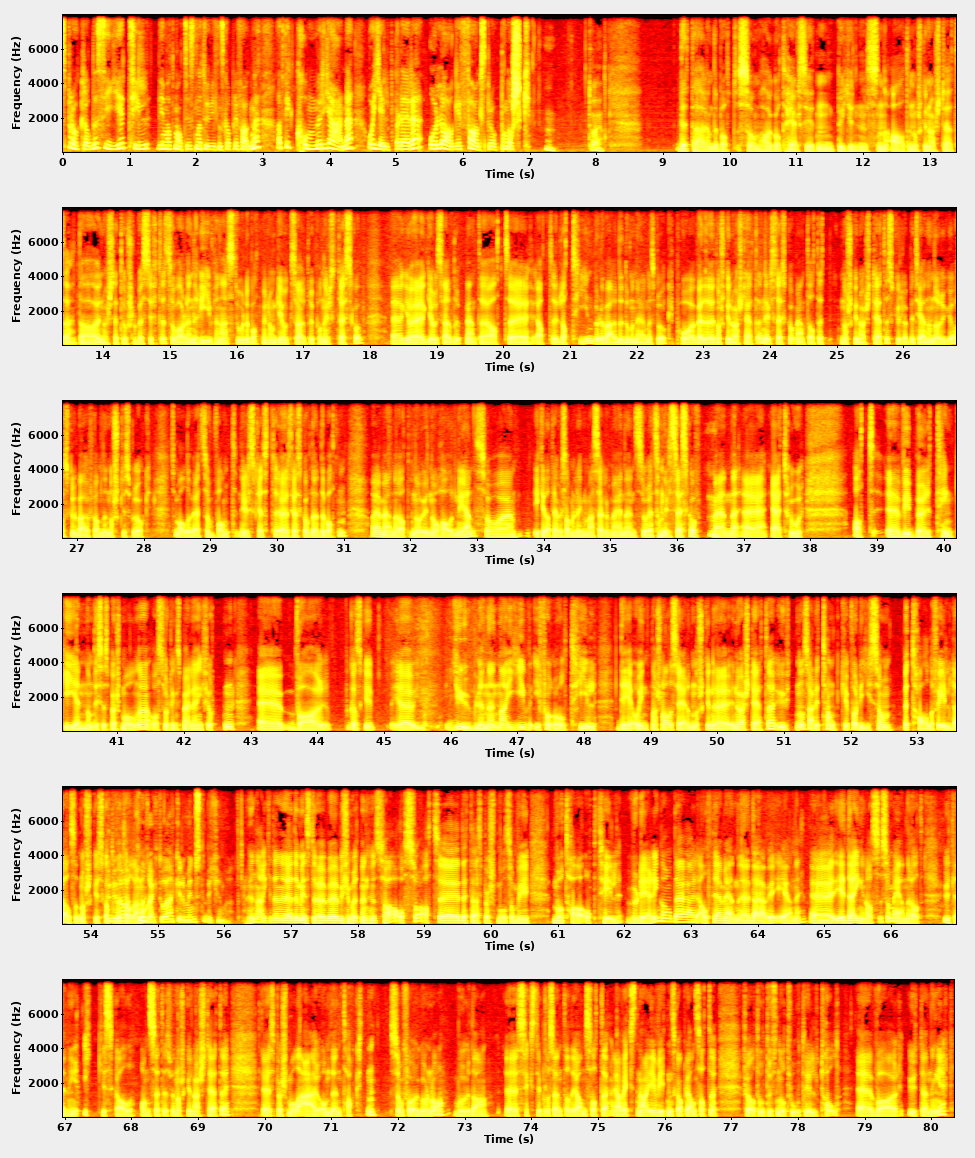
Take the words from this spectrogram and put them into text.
Språkrådet sier til de matematisk-naturvitenskapelige fagene at vi kommer gjerne og hjelper dere å lage fagspråk på norsk. Mm. 对。Dette er en debatt som har gått helt siden begynnelsen av Det norske universitetet. Da Universitetet i Oslo ble stiftet, så var det en rivende stor debatt mellom Georg Sverdrup og Nils Treskov. Eh, Georg Sverdrup mente at, eh, at latin burde være det dominerende språk på, ved Det norske universitetet. Nils Treskov mente at Det norske universitetet skulle betjene Norge og skulle bære fram det norske språk. Som alle vet, så vant Nils eh, Treskov den debatten. Og jeg mener at når vi nå har den igjen, så Ikke at jeg vil sammenligne meg selv med en storhet som Nils Treskov, mm. men jeg tror at eh, vi bør tenke gjennom disse spørsmålene. Og stortingsmelding 14 eh, var ganske jublende naiv i forhold til det å internasjonalisere det norske universitetet, uten noen særlig tanke for de som betaler for gildet, altså norske skattebetalerne. Men du hører korrektor er ikke det minste bekymret? Hun er ikke det, det minste bekymret, men hun sa også at uh, dette er spørsmål som vi må ta opp til vurdering, og det er alt jeg mener, der er vi enige. Uh, det er ingen av oss som mener at utlendinger ikke skal ansettes ved norske universiteter. Uh, spørsmålet er om den takten som foregår nå, hvor da 60% av de ansatte, ja, veksten i vitenskapelige ansatte fra 2002 til 2012 var utlendinger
